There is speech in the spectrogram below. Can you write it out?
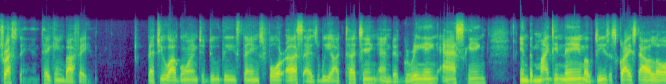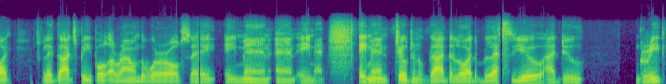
trusting and taking by faith that you are going to do these things for us as we are touching and agreeing, asking in the mighty name of Jesus Christ our Lord. Let God's people around the world say amen and amen. Amen. Children of God, the Lord bless you. I do greet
